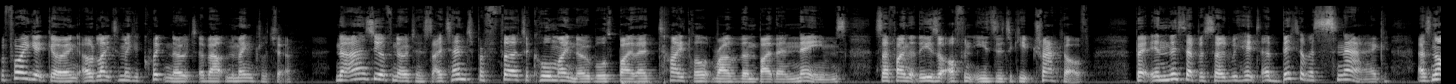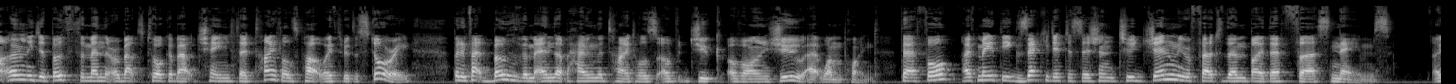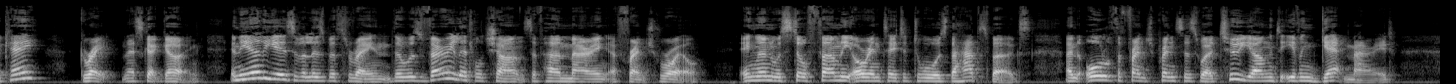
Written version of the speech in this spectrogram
Before I get going, I would like to make a quick note about nomenclature. Now, as you have noticed, I tend to prefer to call my nobles by their title rather than by their names, as I find that these are often easier to keep track of. But in this episode, we hit a bit of a snag, as not only did both of the men that we're about to talk about change their titles partway through the story, but in fact, both of them end up having the titles of Duke of Anjou at one point. Therefore, I've made the executive decision to generally refer to them by their first names. Okay? Great, let's get going. In the early years of Elizabeth's reign, there was very little chance of her marrying a French royal. England was still firmly orientated towards the Habsburgs, and all of the French princes were too young to even get married.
